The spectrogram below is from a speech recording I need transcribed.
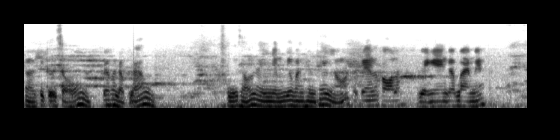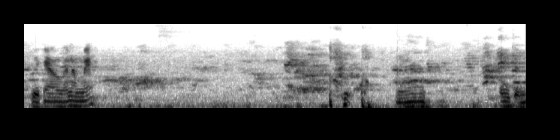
À, cái cửa sổ này rất là độc đáo. Cửa sổ này nhìn vô màn hình thấy nhỏ thật ra nó to lắm về ngang cả 3 mét về cao cả 5 mét. À, công trình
